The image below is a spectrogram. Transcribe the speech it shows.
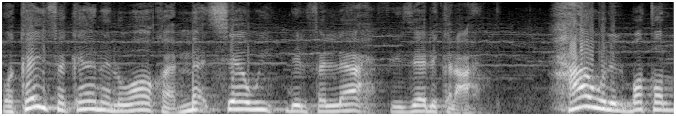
وكيف كان الواقع مأساوي للفلاح في ذلك العهد؟ حاول البطل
